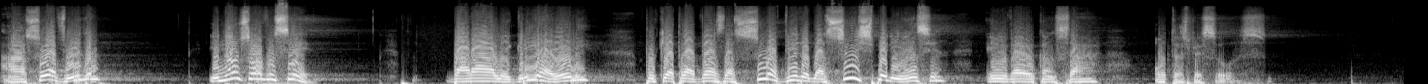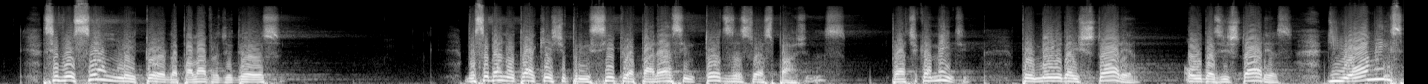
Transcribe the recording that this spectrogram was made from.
à sua vida e não só a você, dará alegria a Ele, porque através da sua vida, da sua experiência, Ele vai alcançar outras pessoas. Se você é um leitor da palavra de Deus, você vai notar que este princípio aparece em todas as suas páginas, praticamente, por meio da história ou das histórias de homens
